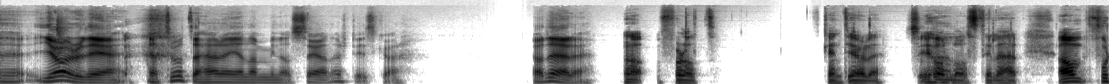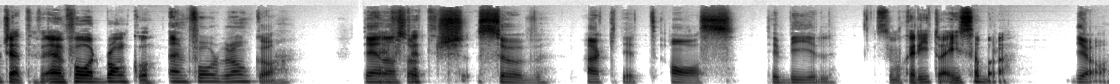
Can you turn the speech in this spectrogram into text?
Eh, Gör du det? Jag tror att det här är en av mina söners diskar. Ja, det är det. Ja, förlåt. Ska inte göra det. Så Vi den- håller oss till det här. Ja, fortsätt. En Ford Bronco. En Ford Bronco. Det är någon Häftigt. sorts SUV-aktigt as till bil. Ska vi åka dit och acea bara? Ja,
